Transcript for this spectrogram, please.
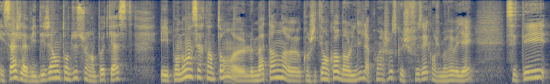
et ça, je l'avais déjà entendu sur un podcast. Et pendant un certain temps, euh, le matin, euh, quand j'étais encore dans le lit, la première chose que je faisais quand je me réveillais, c'était,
